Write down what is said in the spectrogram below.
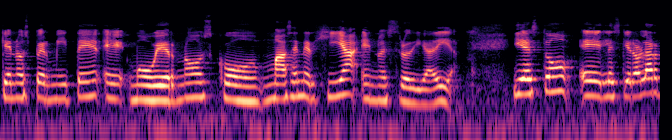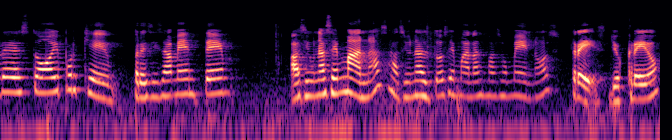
que nos permiten eh, movernos con más energía en nuestro día a día. Y esto, eh, les quiero hablar de esto hoy porque precisamente hace unas semanas, hace unas dos semanas más o menos, tres, yo creo,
